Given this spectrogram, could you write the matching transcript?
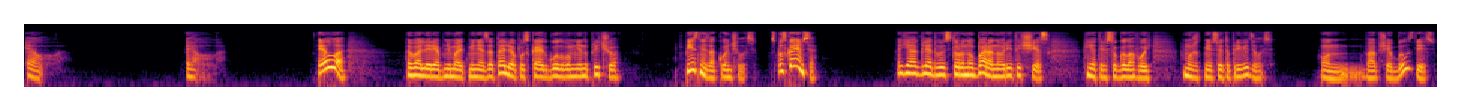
Элла. Элла. Элла? Валерия обнимает меня за талию, опускает голову мне на плечо. Песня закончилась. Спускаемся? Я оглядываю в сторону бара, но Рит исчез. Я трясу головой. Может, мне все это привиделось? Он вообще был здесь?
